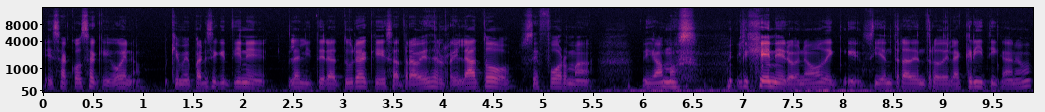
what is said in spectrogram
esa cosa que, bueno, que me parece que tiene la literatura, que es a través del relato se forma, digamos, el género, ¿no? De que si entra dentro de la crítica, ¿no?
